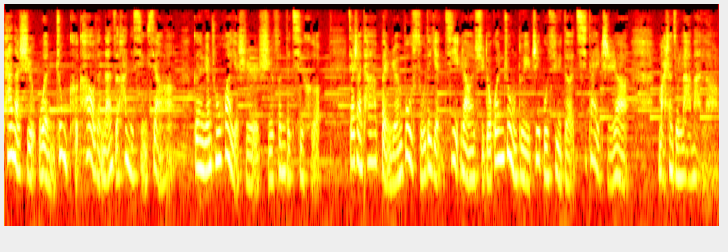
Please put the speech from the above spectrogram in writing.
他呢是稳重可靠的男子汉的形象啊，跟袁崇焕也是十分的契合。加上他本人不俗的演技，让许多观众对这部剧的期待值啊，马上就拉满了。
